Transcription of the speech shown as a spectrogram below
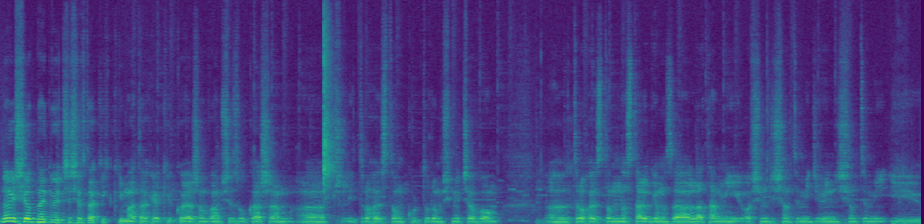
no jeśli odnajdujecie się w takich klimatach, jakie kojarzą wam się z Łukaszem, e, czyli trochę z tą kulturą śmieciową, e, trochę z tą nostalgią za latami 80., 90. i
